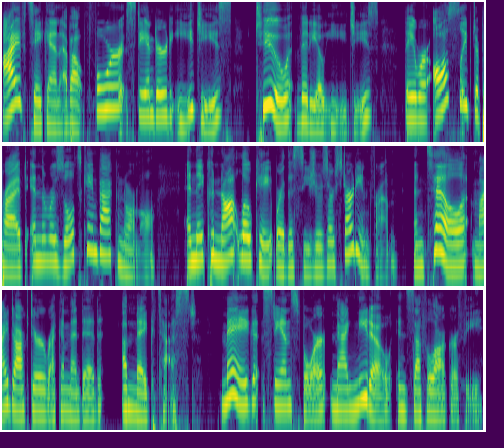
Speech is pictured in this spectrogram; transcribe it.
I've taken about four standard EEGs, two video EEGs. They were all sleep deprived, and the results came back normal, and they could not locate where the seizures are starting from until my doctor recommended a MEG test. MEG stands for magnetoencephalography.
